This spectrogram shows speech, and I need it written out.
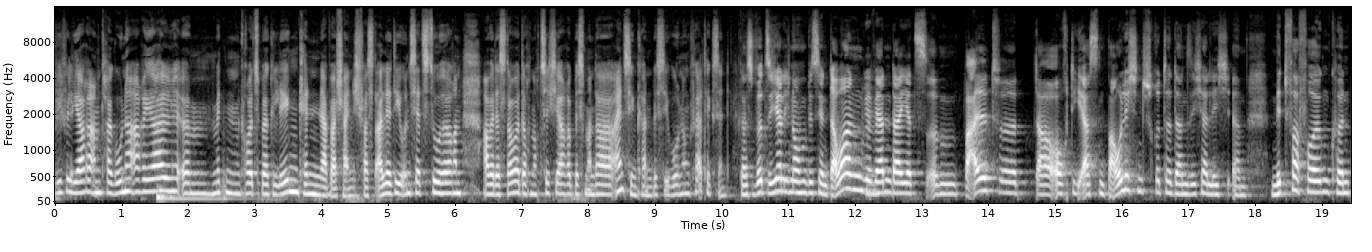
Wie viele Jahre am Dragoner-Areal, ähm, mitten in Kreuzberg gelegen? Kennen ja wahrscheinlich fast alle, die uns jetzt zuhören. Aber das dauert doch noch zig Jahre, bis man da einziehen kann, bis die Wohnungen fertig sind. Das wird sicherlich noch ein bisschen dauern. Wir mhm. werden da jetzt ähm, bald äh, da auch die ersten baulichen Schritte dann sicherlich ähm, mitverfolgen können.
